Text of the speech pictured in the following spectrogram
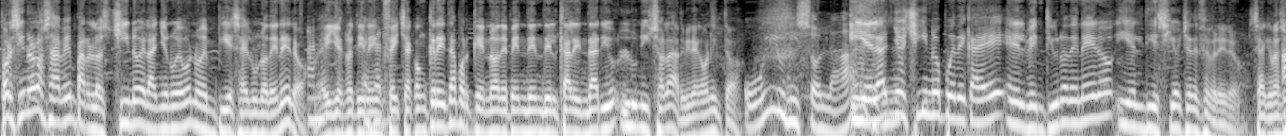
Por si no lo saben, para los chinos el año nuevo no empieza el 1 de enero. Ah, ¿no? Ellos no tienen fecha concreta porque no dependen del calendario lunisolar. Mira qué bonito. Uy, unisolar. Y el año chino puede caer el 21 de enero y el 18 de febrero. O sea que no se,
